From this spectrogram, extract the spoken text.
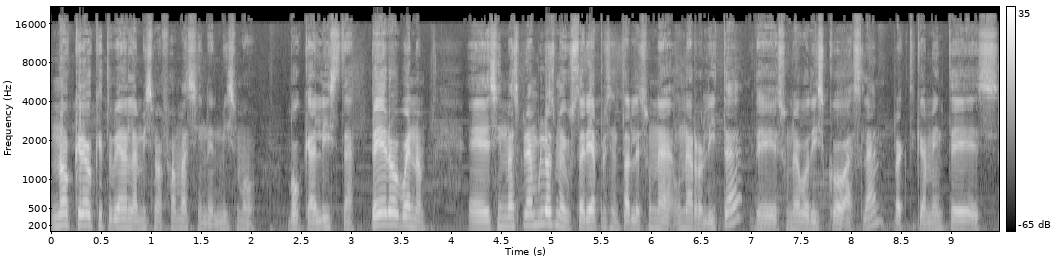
no creo que tuvieran la misma fama sin el mismo vocalista. Pero bueno, eh, sin más preámbulos, me gustaría presentarles una, una rolita de su nuevo disco Aslan. Prácticamente es,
